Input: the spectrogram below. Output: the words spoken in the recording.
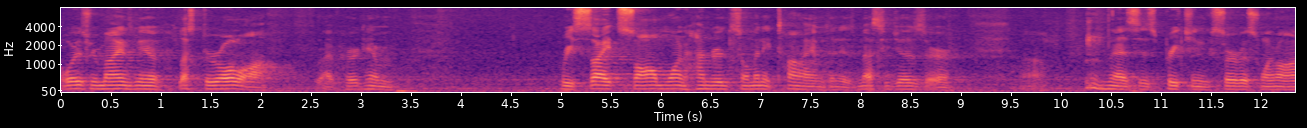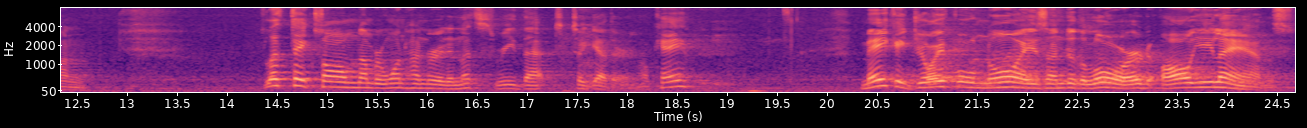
Always reminds me of Lester Roloff. I've heard him recite Psalm 100 so many times in his messages or uh, as his preaching service went on. Let's take Psalm number 100 and let's read that together, okay? Make a joyful noise unto the Lord, all ye lands.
